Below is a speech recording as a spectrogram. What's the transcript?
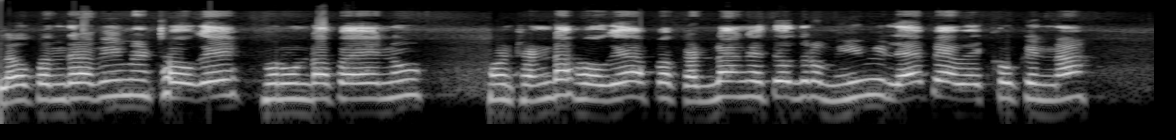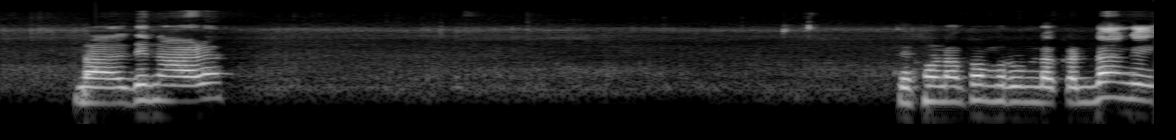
ਲਓ 15 20 ਮਿੰਟ ਹੋ ਗਏ, ਮਰੁੰਡਾ ਪਏ ਨੂੰ। ਹੁਣ ਠੰਡਾ ਹੋ ਗਿਆ, ਆਪਾਂ ਕੱਢਾਂਗੇ ਤੇ ਉਧਰੋਂ ਮੀਂਹ ਵੀ ਲੈ ਪਿਆ, ਵੇਖੋ ਕਿੰਨਾ ਨਾਲ ਦੇ ਨਾਲ। ਤੇ ਹੁਣ ਆਪਾਂ ਮਰੁੰਡਾ ਕੱਢਾਂਗੇ।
